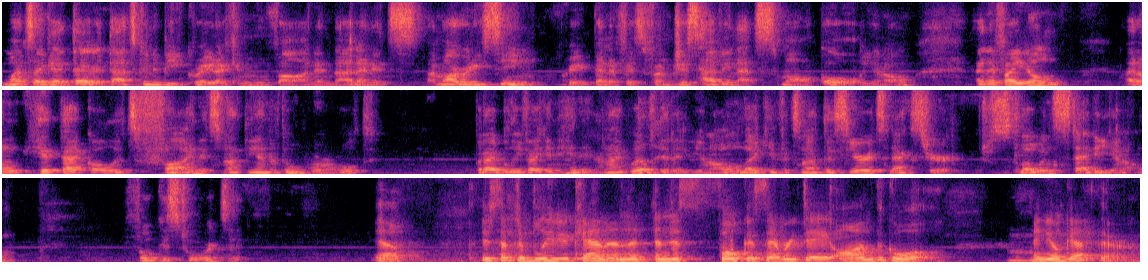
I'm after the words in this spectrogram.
once I get there, that's going to be great. I can move on and that, and it's, I'm already seeing great benefits from just having that small goal, you know? And if I don't, I don't hit that goal, it's fine. It's not the end of the world, but I believe I can hit it and I will hit it, you know? Like if it's not this year, it's next year. Just slow and steady, you know? Focus towards it. Yeah. You just have to believe you can and, and just focus every day on the goal mm-hmm. and you'll get there.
